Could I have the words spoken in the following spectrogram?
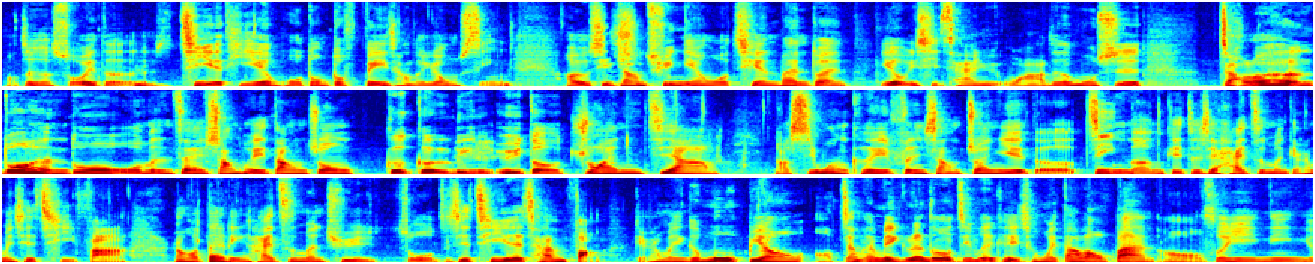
啊，这个所谓的企业体验活动都非常的用心啊，尤其像去年我前半段也有一起参与，哇，这个牧师。找了很多很多我们在商会当中各个领域的专家啊，希望可以分享专业的技能给这些孩子们，给他们一些启发，然后带领孩子们去做这些企业参访，给他们一个目标哦，将来每个人都有机会可以成为大老板哦，所以你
